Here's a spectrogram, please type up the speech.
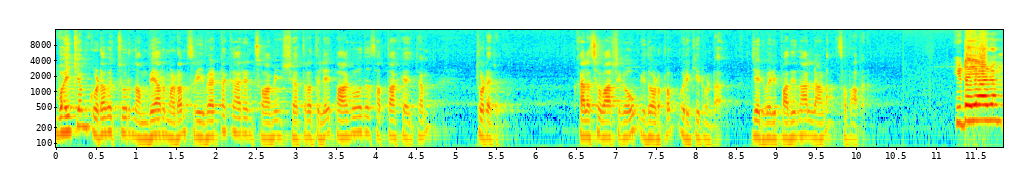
വൈക്കം കുടവച്ചൂർ നമ്പ്യാർ മഠം ശ്രീ വേട്ടക്കാരൻ സ്വാമി ക്ഷേത്രത്തിലെ ഭാഗവത സപ്താഹയജ്ഞം തുടരും. കലശവാർഷികവും ഇതോടൊപ്പം ഒരുക്കിയിട്ടുണ്ട്. ജനുവരി പതിനാലിനാണ് സമാപനം. ഇടയാഴം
